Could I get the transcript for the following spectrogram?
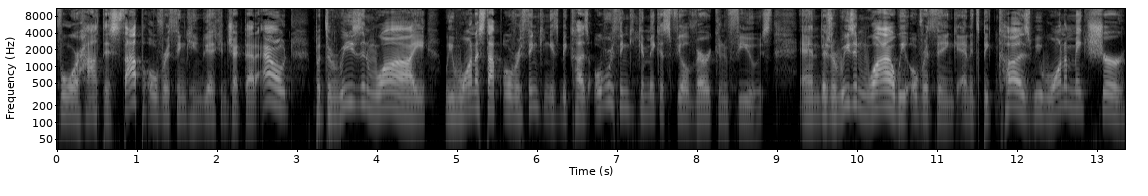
for how to stop overthinking. You guys can check that out. But the reason why we want to stop overthinking is because overthinking can make us feel very confused. And there's a reason why we overthink, and it's because we want to make sure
